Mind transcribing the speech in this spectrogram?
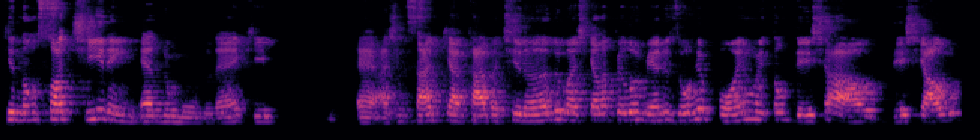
que não só tirem é do mundo, né? Que é, a gente sabe que acaba tirando, mas que ela pelo menos ou repõe ou então deixa algo, deixa algo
